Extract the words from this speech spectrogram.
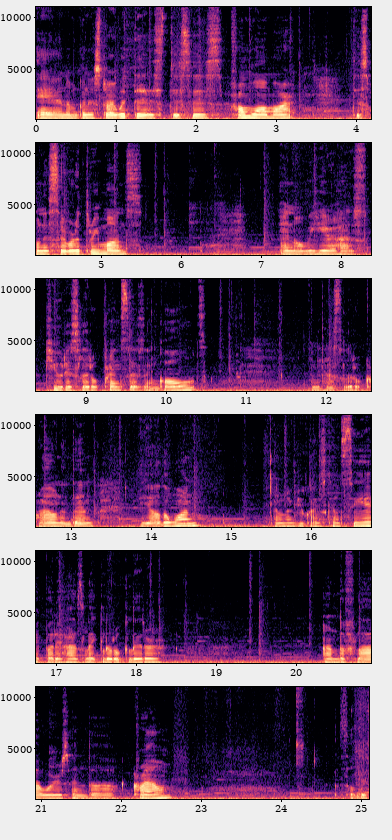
And I'm gonna start with this. This is from Walmart. This one is zero to three months. And over here has cutest little princess in gold. And it has a little crown. And then the other one, I don't know if you guys can see it, but it has like little glitter on the flowers and the crown. So this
